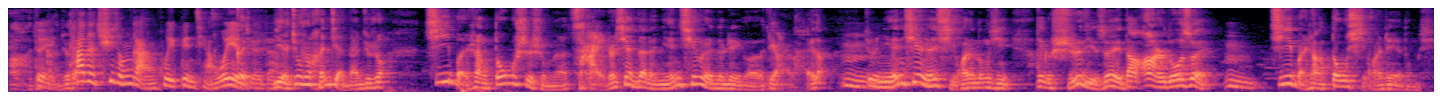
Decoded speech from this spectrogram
啊，就对感觉，到它的趋同感会更强，我也觉得，也就是说很简单，就是说。基本上都是什么呢？踩着现在的年轻人的这个点儿来的，嗯，就是年轻人喜欢的东西，这个十几岁到二十多岁，嗯，基本上都喜欢这些东西。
